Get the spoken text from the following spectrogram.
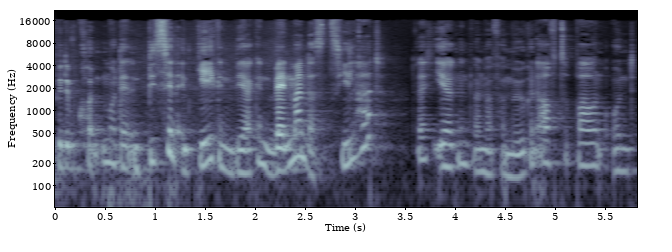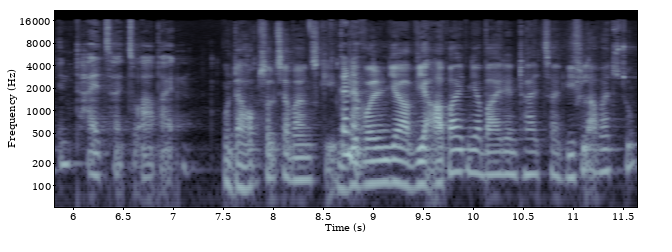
mit dem Kontenmodell ein bisschen entgegenwirken, wenn man das Ziel hat, vielleicht irgendwann mal Vermögen aufzubauen und in Teilzeit zu arbeiten. Und darum soll es ja bei uns gehen. Genau. Wir wollen ja, wir arbeiten ja beide in Teilzeit. Wie viel arbeitest du?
